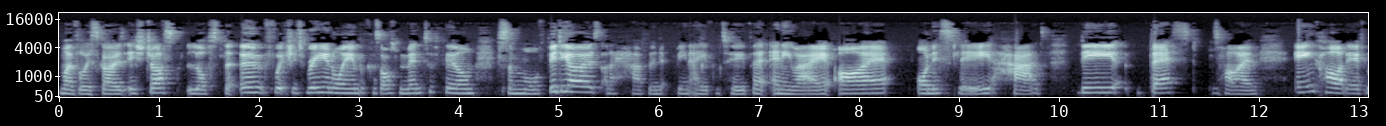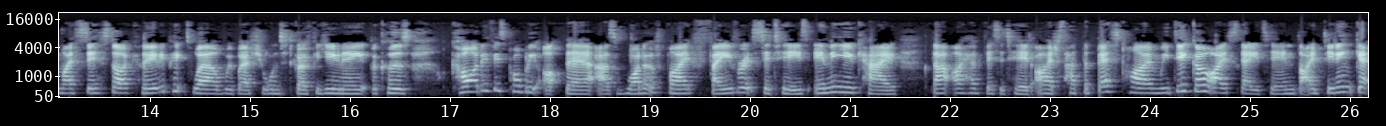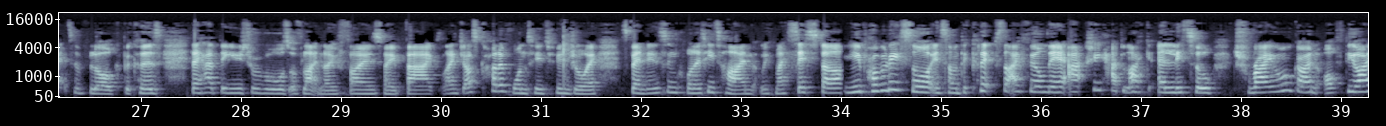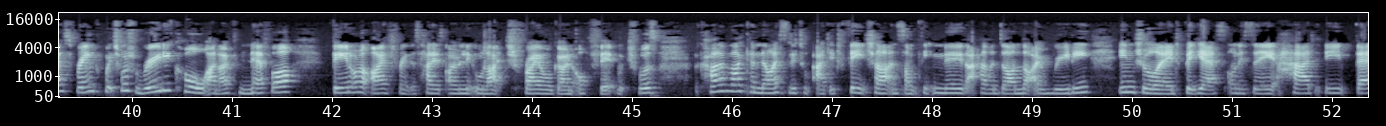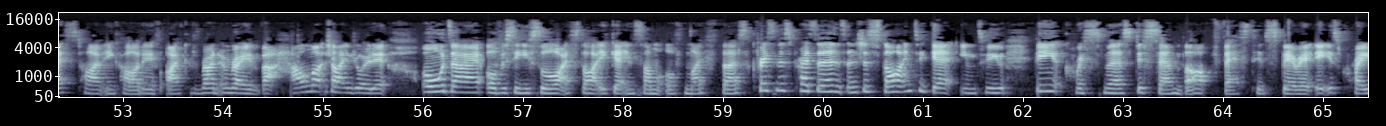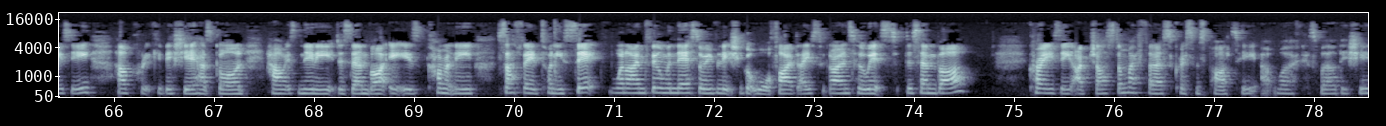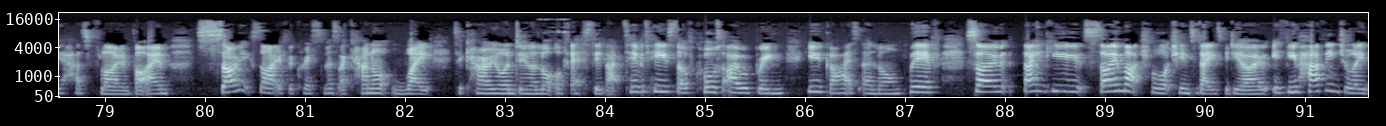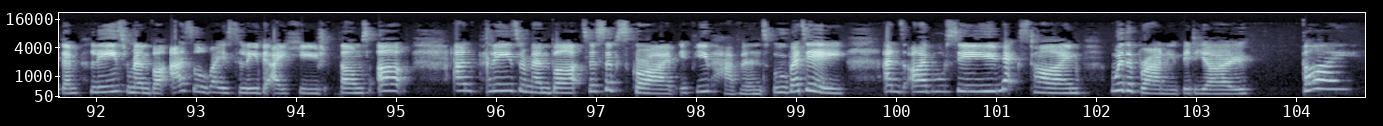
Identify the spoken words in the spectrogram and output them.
my voice goes. It's just lost the oomph, which is really annoying because I was meant to film some more videos and I haven't been able to. But anyway, I honestly had the best time in Cardiff. My sister clearly picked well with where she wanted to go for uni because Cardiff is probably up there as one of my favourite cities in the UK that I have visited. I just had the best time. We did go ice skating, but I didn't get to vlog because they had the usual rules of like no phones, no bags. And I just kind of wanted to enjoy spending some quality time with my sister. You probably saw in some of the clips that I filmed there, actually had like a little trail going off the ice rink, which was really cool. And I've never been on an ice rink that's had its own little like trail going off it which was kind of like a nice little added feature and something new that I haven't done that I really enjoyed. But yes honestly had the best time in Cardiff. I could rant and rave about how much I enjoyed it all day. Obviously you saw I started getting some of my first Christmas presents and just starting to get into the Christmas December festive spirit. It is crazy how quickly this year has gone how it's nearly December. It is currently Saturday 26th when I'm filming this so we've literally got what five days to go until it's December crazy. I've just done my first christmas party at work as well. This year has flown but i'm so excited for christmas. I cannot wait to carry on doing a lot of festive activities that of course i will bring you guys along with. So thank you so much for watching today's video. If you have enjoyed then please remember as always to leave it a huge thumbs up. And please remember to subscribe if you haven't already. And i will see you next time with a brand new video. Bye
